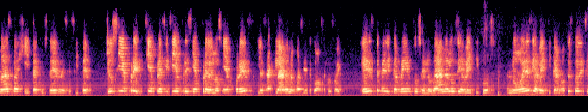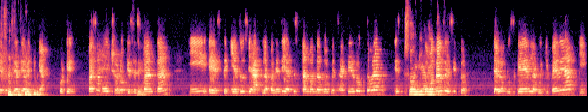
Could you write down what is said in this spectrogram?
más bajita que ustedes necesiten yo siempre, siempre, así, siempre, siempre de los siempre, les aclaro a la paciente cuando se los doy. Este medicamento se lo dan a los diabéticos, no eres diabética, no te estoy diciendo que seas diabética, porque pasa mucho, ¿no? Que se espantan y este y entonces ya la paciente ya te está mandando el mensaje doctora soy diabética. Como decir ya lo busqué en la Wikipedia y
